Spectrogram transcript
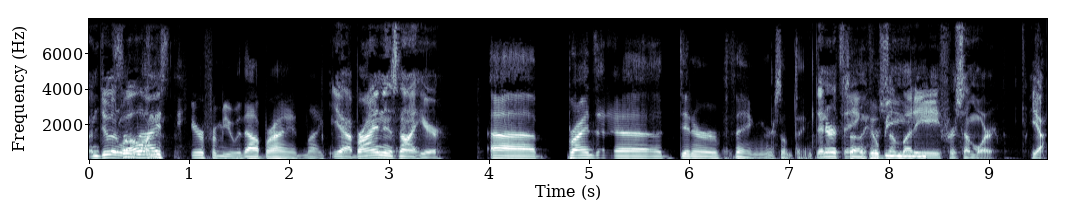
I'm doing so well. I'm- nice to hear from you without Brian. Like, yeah, Brian is not here. uh, Brian's at a dinner thing or something. Dinner So thing he'll for be- somebody for somewhere. Yeah.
